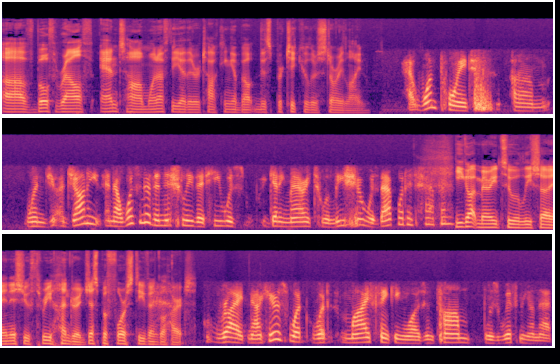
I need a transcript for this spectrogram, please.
of both Ralph and Tom, one after the other, talking about this particular storyline. At one point, um, when jo- Johnny, and now wasn't it initially that he was getting married to Alicia? Was that what had happened? He got married to Alicia in issue 300, just before Steve Englehart. Right. Now, here's what, what my thinking was, and Tom was with me on that.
